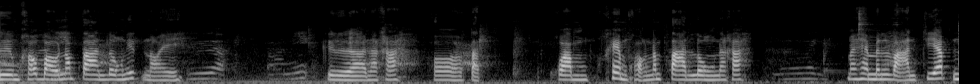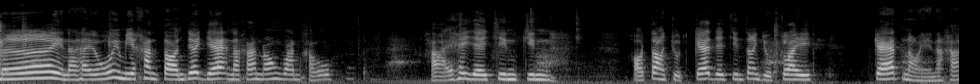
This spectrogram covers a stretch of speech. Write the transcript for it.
ลืมเขาเบาน้ำตาลลงนิดหน่อย เกลือประมาณนี้เกลือนะคะ พอตัดความเข้มของน้ำตาลลงนะคะเลยไม่ให้มันหวานเจี๊ยบเนยนะคะโอ้ยมีขั้นตอนเยอะแยะนะคะ น้องวันเขาขายให้ยายจินกิน เขาต้องจุดแก๊สยายจินต้องอยู่ไกลแก๊สหน่อยนะคะ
